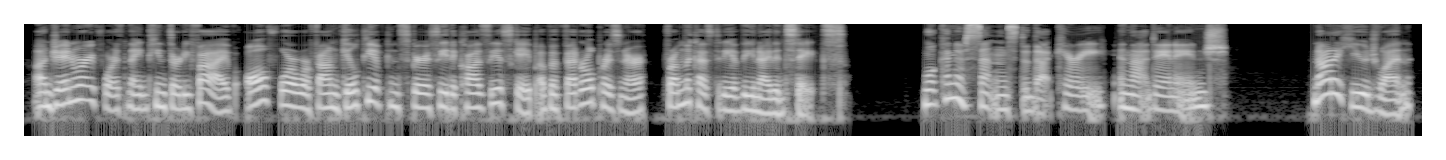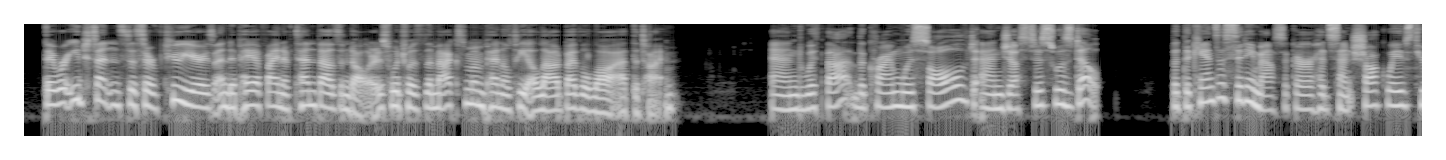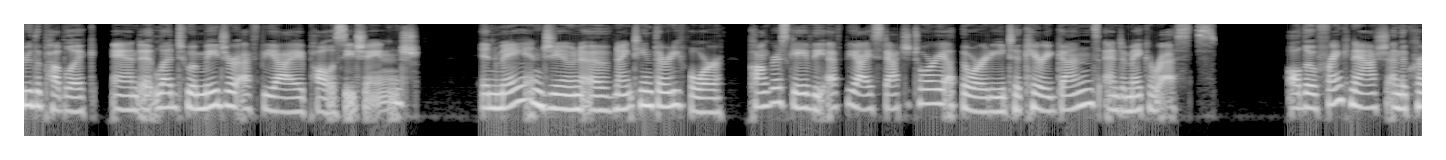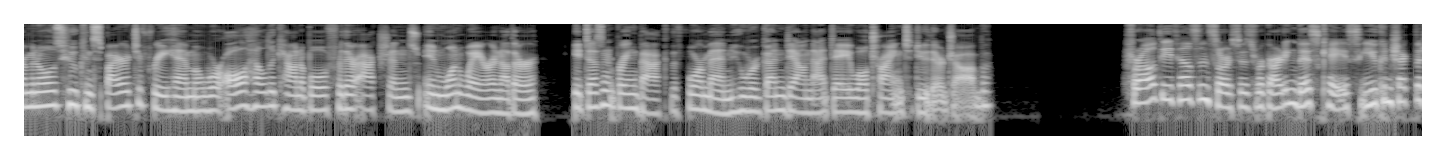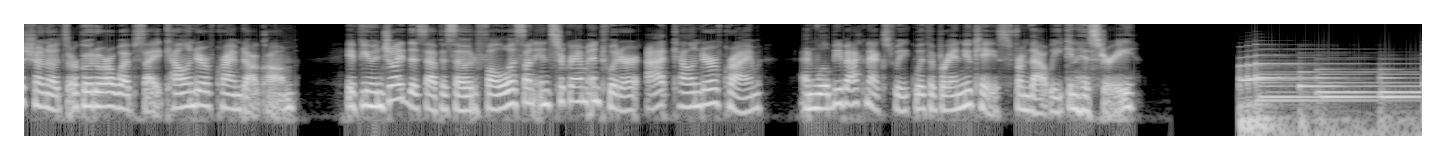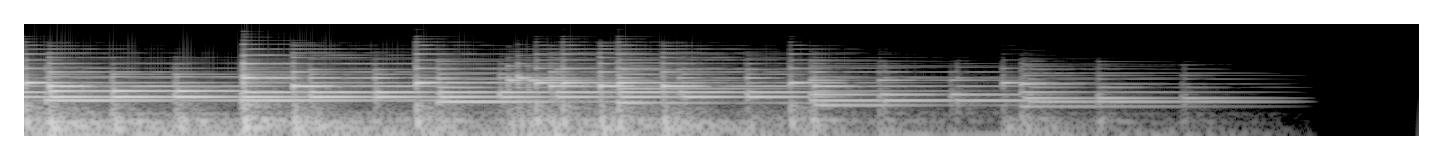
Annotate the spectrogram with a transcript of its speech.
On January 4, 1935, all four were found guilty of conspiracy to cause the escape of a federal prisoner from the custody of the United States. What kind of sentence did that carry in that day and age? Not a huge one. They were each sentenced to serve two years and to pay a fine of $10,000, which was the maximum penalty allowed by the law at the time. And with that, the crime was solved and justice was dealt. But the Kansas City massacre had sent shockwaves through the public, and it led to a major FBI policy change. In May and June of 1934, Congress gave the FBI statutory authority to carry guns and to make arrests. Although Frank Nash and the criminals who conspired to free him were all held accountable for their actions in one way or another, it doesn't bring back the four men who were gunned down that day while trying to do their job. For all details and sources regarding this case, you can check the show notes or go to our website, calendarofcrime.com. If you enjoyed this episode, follow us on Instagram and Twitter at Calendar of Crime, and we'll be back next week with a brand new case from that week in history.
